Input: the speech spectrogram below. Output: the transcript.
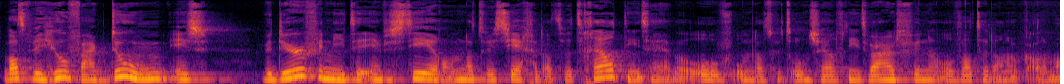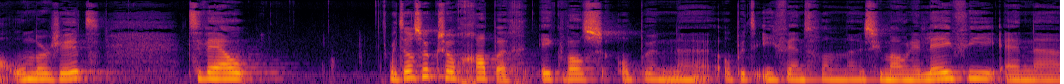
wat we heel vaak doen is we durven niet te investeren omdat we zeggen dat we het geld niet hebben. Of omdat we het onszelf niet waard vinden. Of wat er dan ook allemaal onder zit. Terwijl, het was ook zo grappig. Ik was op, een, uh, op het event van uh, Simone Levy. En uh,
